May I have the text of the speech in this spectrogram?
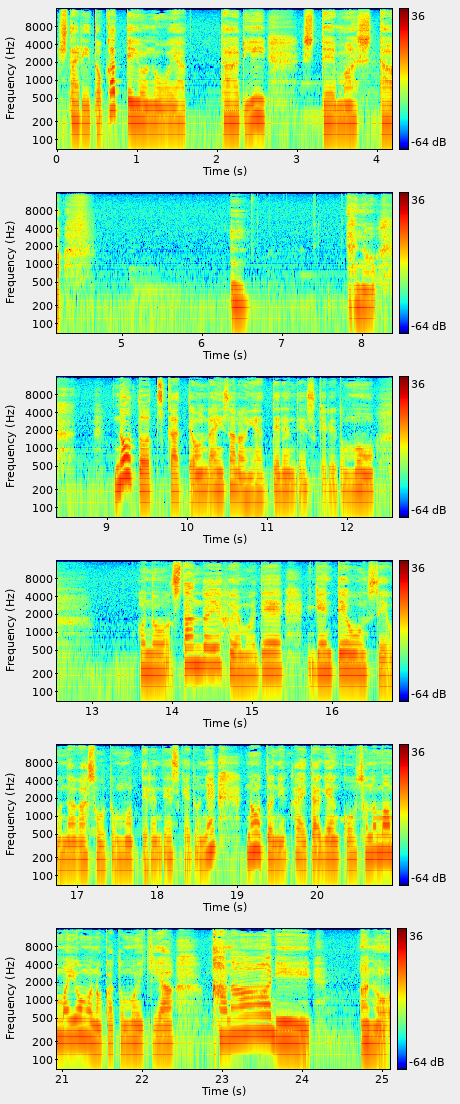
したりとかっていうのをやったりしてました。うん。あのノートを使ってオンラインサロンやってるんですけれどもこのスタンド FM で限定音声を流そうと思ってるんですけどね。ノートに書いた原稿をそのまんま読むのかと思いきやかなりあの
